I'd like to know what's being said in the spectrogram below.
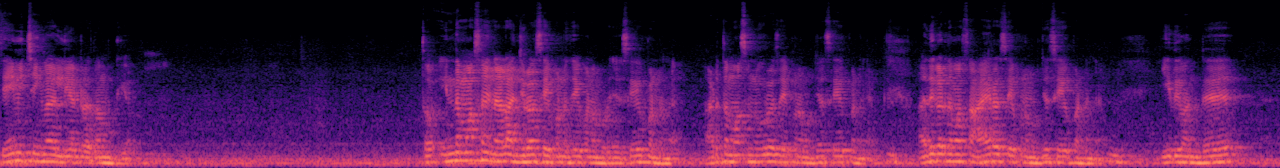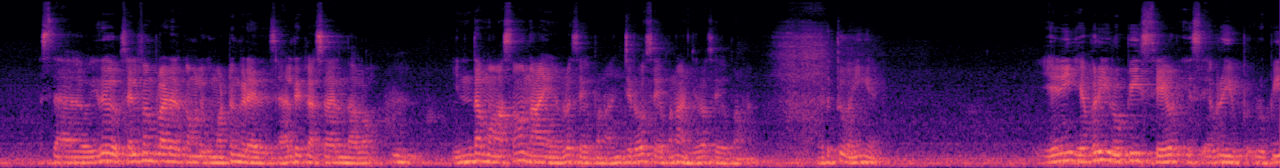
சேமிச்சிங்களா இல்லையன்றது தான் முக்கியம். ஸோ இந்த மாதம் என்னால் அஞ்சு ரூபா சேவ் பண்ண சேவ் பண்ண முடிஞ்சு சேவ் பண்ணுங்க. அடுத்த மாதம் நூறுரூவா சேவ் பண்ண முடிஞ்சா சேவ் பண்ணுங்க. அதுக்கு அடுத்த மாதம் ஆயிரம் சேவ் பண்ண முடிஞ்சா சேவ் பண்ணுங்க. ம். இது வந்து இது செல்ஃப் எம்ப்ளாய்டு இருக்கவங்களுக்கு மட்டும் கிடையாது சேலரி கிளாஸாக இருந்தாலும். இந்த மாதம் நான் எவ்வளோ சேவ் பண்ணேன்? அஞ்சு ரூபா சேவ் பண்ணேன் அஞ்சு ரூபா சேவ் பண்ணேன். எடுத்து வைங்க. Any every rupee saved is every rupee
